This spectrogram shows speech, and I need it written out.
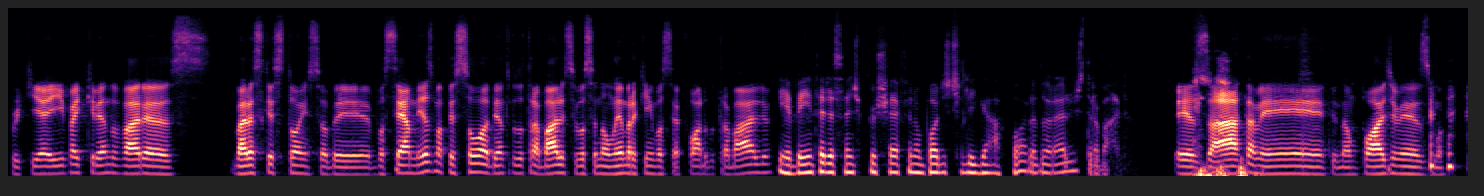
porque aí vai criando várias, várias questões sobre você é a mesma pessoa dentro do trabalho se você não lembra quem você é fora do trabalho. E é bem interessante porque o chefe não pode te ligar fora do horário de trabalho. Exatamente, não pode mesmo.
